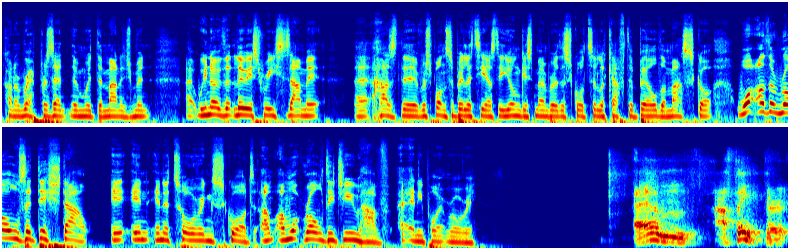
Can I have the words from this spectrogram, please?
kind of represent them with the management. Uh, we know that Louis Rees-Zammit uh, has the responsibility as the youngest member of the squad to look after Bill, the mascot. What other roles are dished out in in, in a touring squad, and, and, what role did you have at any point, Rory? Um, I think there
